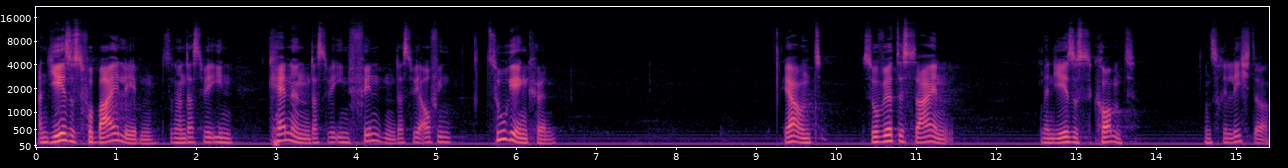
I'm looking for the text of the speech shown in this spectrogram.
an Jesus vorbeileben, sondern dass wir ihn kennen, dass wir ihn finden, dass wir auf ihn zugehen können. Ja, und so wird es sein, wenn Jesus kommt. Unsere Lichter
